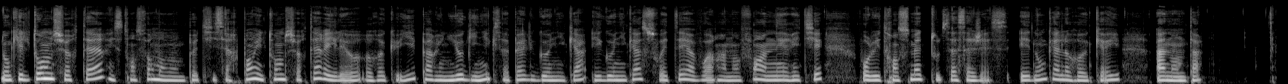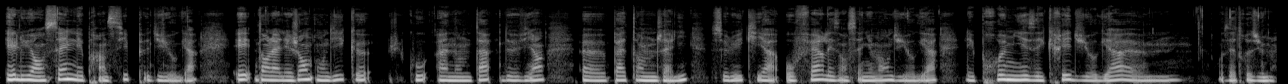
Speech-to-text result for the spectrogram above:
Donc il tombe sur Terre, il se transforme en petit serpent, il tombe sur Terre et il est recueilli par une yogini qui s'appelle Gonika. Et Gonika souhaitait avoir un enfant, un héritier, pour lui transmettre toute sa sagesse. Et donc elle recueille Ananta et lui enseigne les principes du yoga. Et dans la légende, on dit que du coup, Ananta devient euh, Patanjali, celui qui a offert les enseignements du yoga, les premiers écrits du yoga euh, aux êtres humains.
